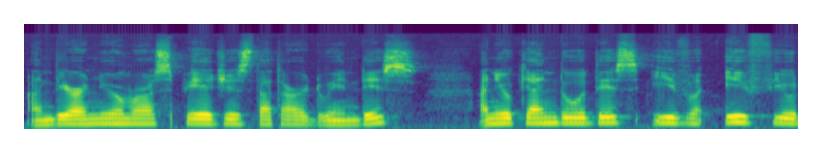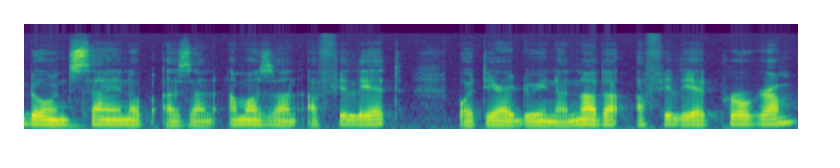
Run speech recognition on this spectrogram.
And there are numerous pages that are doing this and you can do this even if you don't sign up as an Amazon affiliate, but they are doing another affiliate program.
